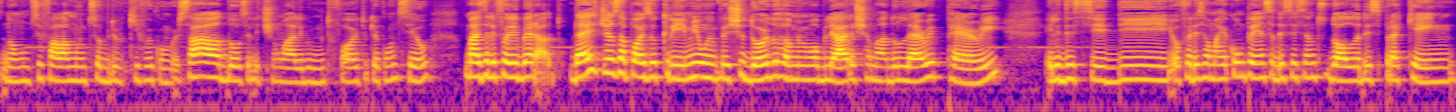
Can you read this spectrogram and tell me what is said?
não se fala muito sobre o que foi conversado ou se ele tinha um álibi muito forte, o que aconteceu, mas ele foi liberado. Dez dias após o crime, um investidor do ramo imobiliário chamado Larry Perry ele decide oferecer uma recompensa de 600 dólares para quem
